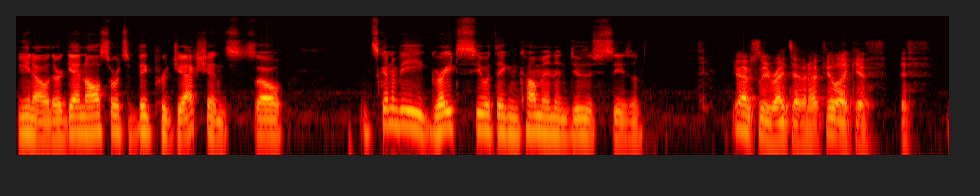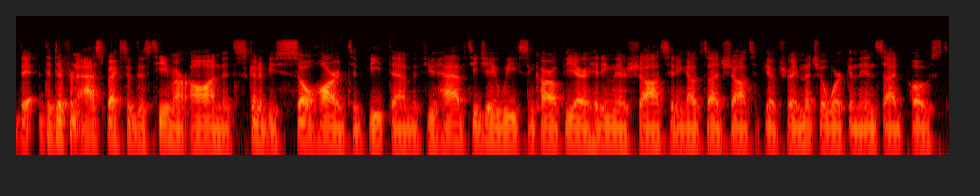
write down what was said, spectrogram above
you know, they're getting all sorts of big projections. So it's going to be great to see what they can come in and do this season. You're absolutely right, Devin. I feel like if if the, the different aspects of this team are on, it's going to be so hard to beat them. If you have TJ Weeks and Carl Pierre hitting their shots, hitting outside shots, if you have Tre Mitchell working the inside post,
